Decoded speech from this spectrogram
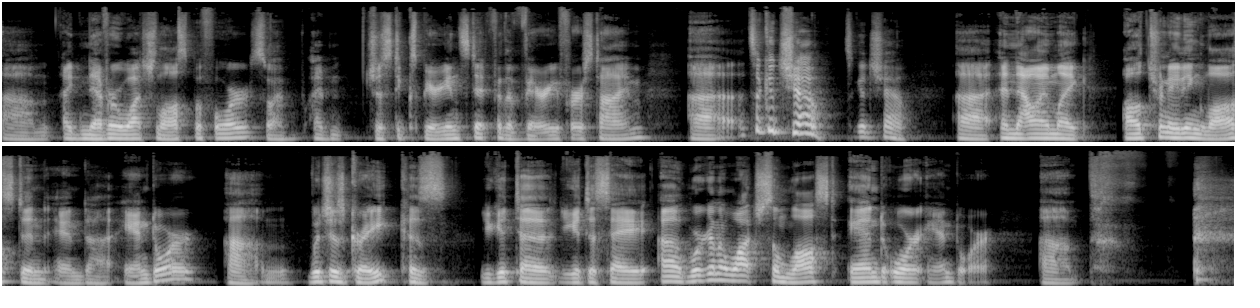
Um, I'd never watched Lost before, so I've, I've just experienced it for the very first time. Uh, it's a good show. It's a good show. Uh, and now I'm like alternating Lost and and uh, Andor, um, which is great because you get to you get to say uh, we're gonna watch some Lost and or Andor. Um,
